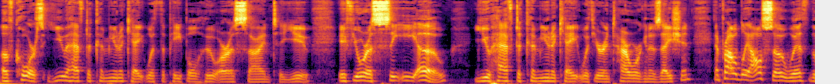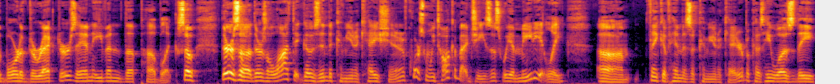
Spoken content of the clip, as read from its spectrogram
of course, you have to communicate with the people who are assigned to you. If you're a CEO, you have to communicate with your entire organization and probably also with the board of directors and even the public. So there's a there's a lot that goes into communication. And of course, when we talk about Jesus, we immediately um, think of him as a communicator because he was the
